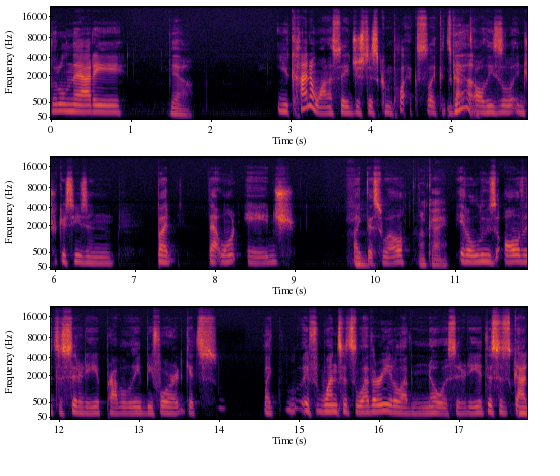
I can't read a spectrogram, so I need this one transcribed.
little natty. Yeah. You kind of want to say just as complex, like it's got Yeah. all these little intricacies and, but that won't age like this will Okay. it'll lose all of its acidity probably before it gets like if once it's leathery it'll have no acidity this has got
